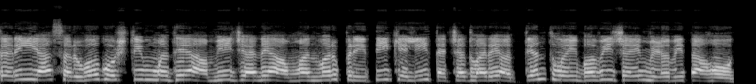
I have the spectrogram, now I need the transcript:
तरी या सर्व गोष्टींमध्ये आम्ही ज्याने आम्हांवर प्रीती केली त्याच्याद्वारे अत्यंत वैभवी जय मिळवित आहोत.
